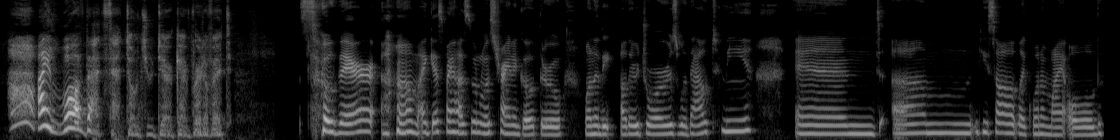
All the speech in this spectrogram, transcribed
I love that set. Don't you dare get rid of it. So there, um, I guess my husband was trying to go through one of the other drawers without me, and um, he saw like one of my old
